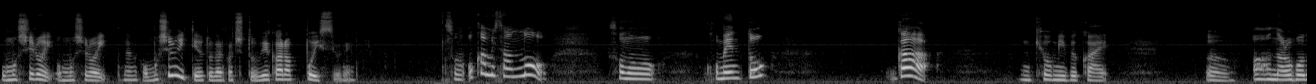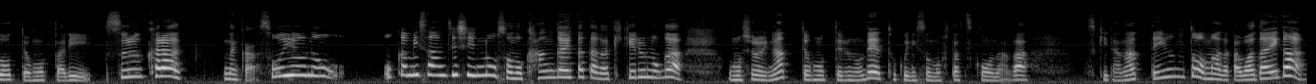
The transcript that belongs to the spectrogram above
面白い面白いなんか面白いっていうとなんかちょっと上からっぽいですよね。そのおかみさんのそのコメントが興味深い。うん、ああなるほどって思ったりするからなんかそういうのおかみさん自身のその考え方が聞けるのが面白いなって思ってるので特にその2つコーナーが好きだなっていうのとまあだから話題が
